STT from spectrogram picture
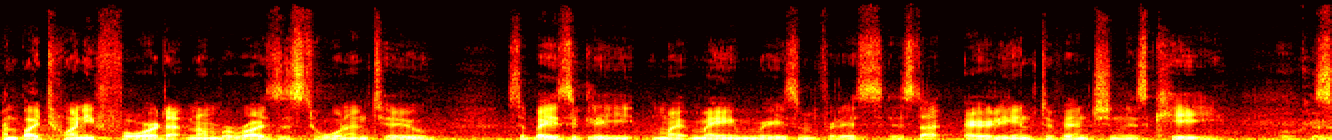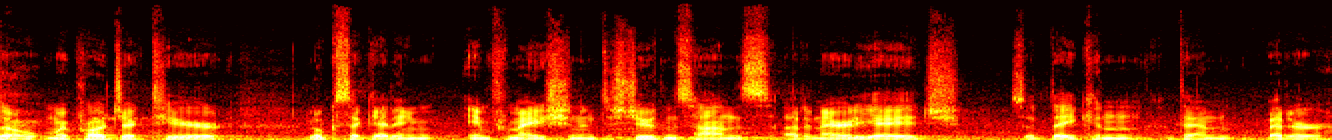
And by 24, that number rises to one in two. So basically, my main reason for this is that early intervention is key. Okay. So my project here looks at getting information into students' hands at an early age so that they can then better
